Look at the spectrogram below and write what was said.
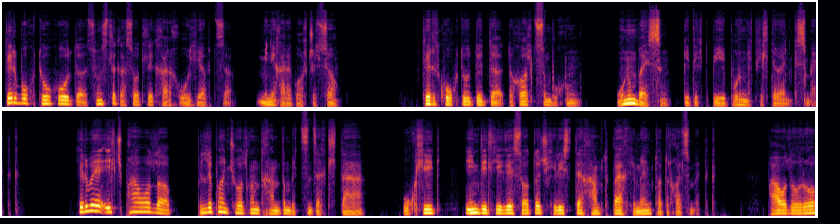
тэр бүх түүхүүд сүнслэг асуудлыг харах үйл явдал миний харааг өөрчилсөн тэр хүүхдүүдэд тохиолдсон бүхэн үнэн байсан гэдэгт би бүрэн итгэлтэй байна гэсэн байдаг. Хэрвээ Илч Паул Филиппон чуулганд хандан бичсэн загталтаа үхлийг энэ дэлхийгээс одож Христтэй хамт байх хэмээн тодорхойлсон байдаг. Паул өөрөө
